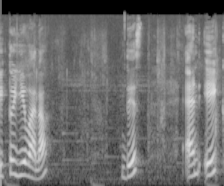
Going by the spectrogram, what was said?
एक तो ये वाला दिस एंड एक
